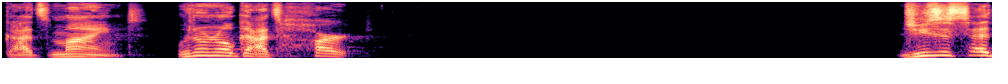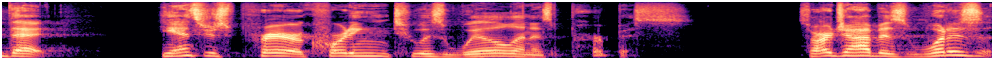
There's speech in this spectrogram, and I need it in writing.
God's mind, we don't know God's heart. Jesus said that he answers prayer according to his will and his purpose. So our job is what is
